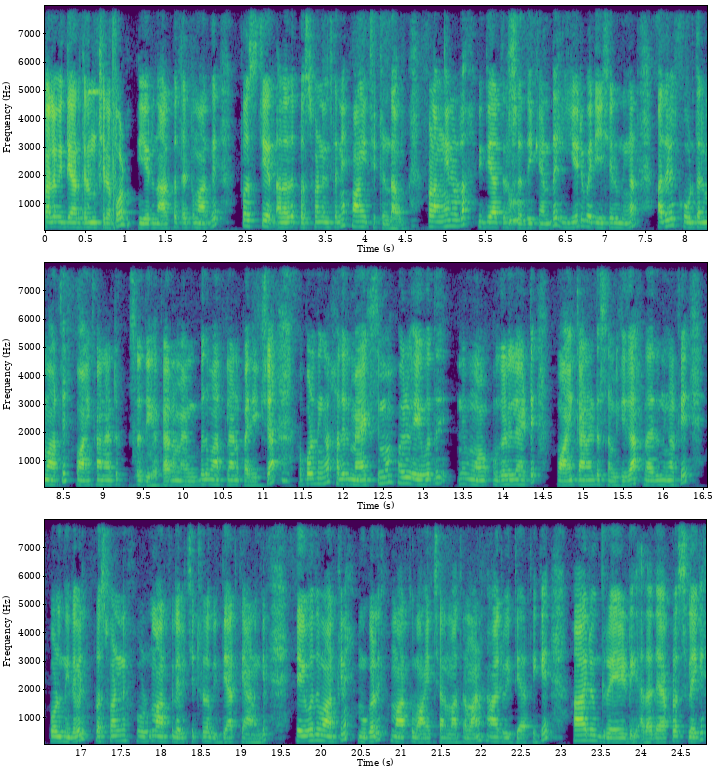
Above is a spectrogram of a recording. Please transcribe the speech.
പല വിദ്യാർത്ഥികളും ചിലപ്പോൾ ഈ ഒരു നാൽപ്പത്തെട്ട് മാർക്ക് ഫസ്റ്റ് ഇയർ അതായത് പ്ലസ് വണ്ണിൽ തന്നെ വാങ്ങിച്ചിട്ടുണ്ടാകും അപ്പോൾ അങ്ങനെയുള്ള വിദ്യാർത്ഥികൾ ശ്രദ്ധിക്കേണ്ടത് ഈ ഒരു പരീക്ഷയിൽ നിങ്ങൾ അതിൽ കൂടുതൽ മാർക്ക് വാങ്ങിക്കാനായിട്ട് ശ്രദ്ധിക്കുക. കാരണം എൺപത് മാർക്കിലാണ് പരീക്ഷ. അപ്പോൾ നിങ്ങൾ അതിൽ മാക്സിമം ഒരു എഴുപതിന് മുകളിലായിട്ട് വാങ്ങിക്കാനായിട്ട് ശ്രമിക്കുക. അതായത് നിങ്ങൾക്ക് ഇപ്പോൾ നിലവിൽ പ്ലസ് വണ്ണിന് ഫുൾ മാർക്ക് ലഭിച്ചിട്ടുള്ള വിദ്യാർത്ഥിയാണെങ്കിൽ എഴുപത് മാർക്കിന് മുകളിൽ മാർക്ക് വാങ്ങിച്ചാൽ മാത്രമാണ് ആ ഒരു വിദ്യാർത്ഥിക്ക് ആ ഒരു ഗ്രേഡ് അതായത് എ പ്ലസിലേക്ക്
